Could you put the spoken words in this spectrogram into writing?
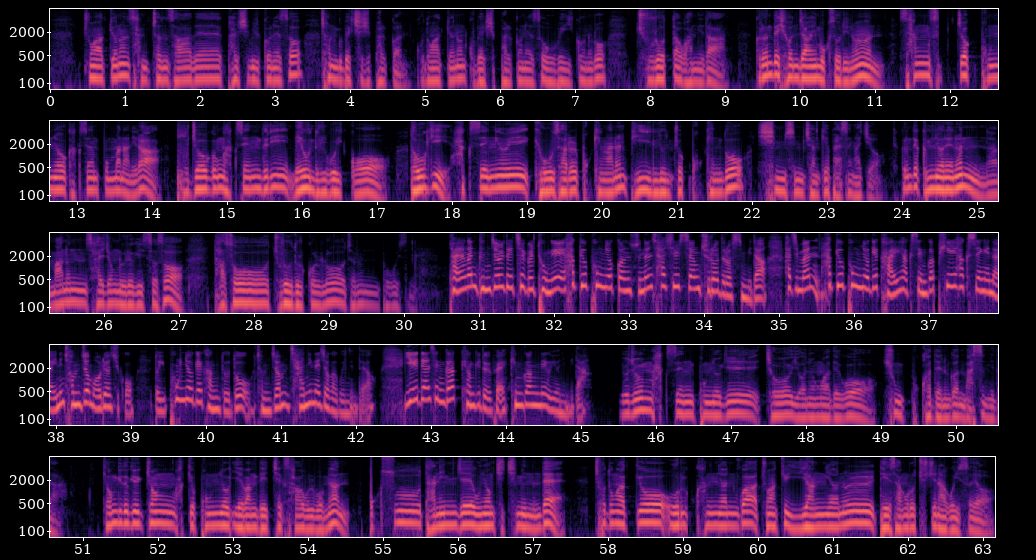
중학교는 3,481건에서 1,978건, 고등학교는 918건에서 502건으로 줄었다고 합니다. 그런데 현장의 목소리는 상습적 폭력 학생뿐만 아니라 부적응 학생들이 매우 늘고 있고 더욱이 학생의 교사를 폭행하는 비인륜적 폭행도 심심찮게 발생하죠. 그런데 금년에는 많은 사회적 노력이 있어서 다소 줄어들 걸로 저는 보고 있습니다. 다양한 근절 대책을 통해 학교 폭력 건수는 사실상 줄어들었습니다. 하지만 학교 폭력의 가해 학생과 피해 학생의 나이는 점점 어려지고 또 이 폭력의 강도도 점점 잔인해져 가고 있는데요. 이에 대한 생각 경기도의회 김광래 의원입니다. 요즘 학생 폭력이 저연형화되고 흉폭화되는 건 맞습니다. 경기도교육청 학교 폭력 예방 대책 사업을 보면 복수 담임제 운영 지침이 있는데 초등학교 5, 6학년과 중학교 2학년을 대상으로 추진하고 있어요.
